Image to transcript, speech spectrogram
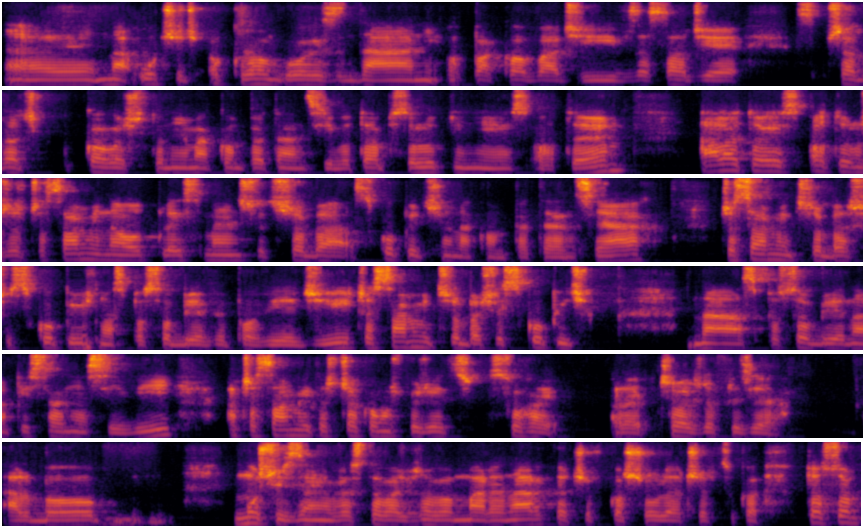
e, nauczyć okrągłych zdań, opakować i w zasadzie sprzedać kogoś, kto nie ma kompetencji, bo to absolutnie nie jest o tym, ale to jest o tym, że czasami na outplacementie trzeba skupić się na kompetencjach, czasami trzeba się skupić na sposobie wypowiedzi, czasami trzeba się skupić na sposobie napisania CV, a czasami też trzeba komuś powiedzieć, słuchaj, ale czegoś do fryzjera albo musisz zainwestować w nową marynarkę, czy w koszulę, czy w cokolwiek. To są,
